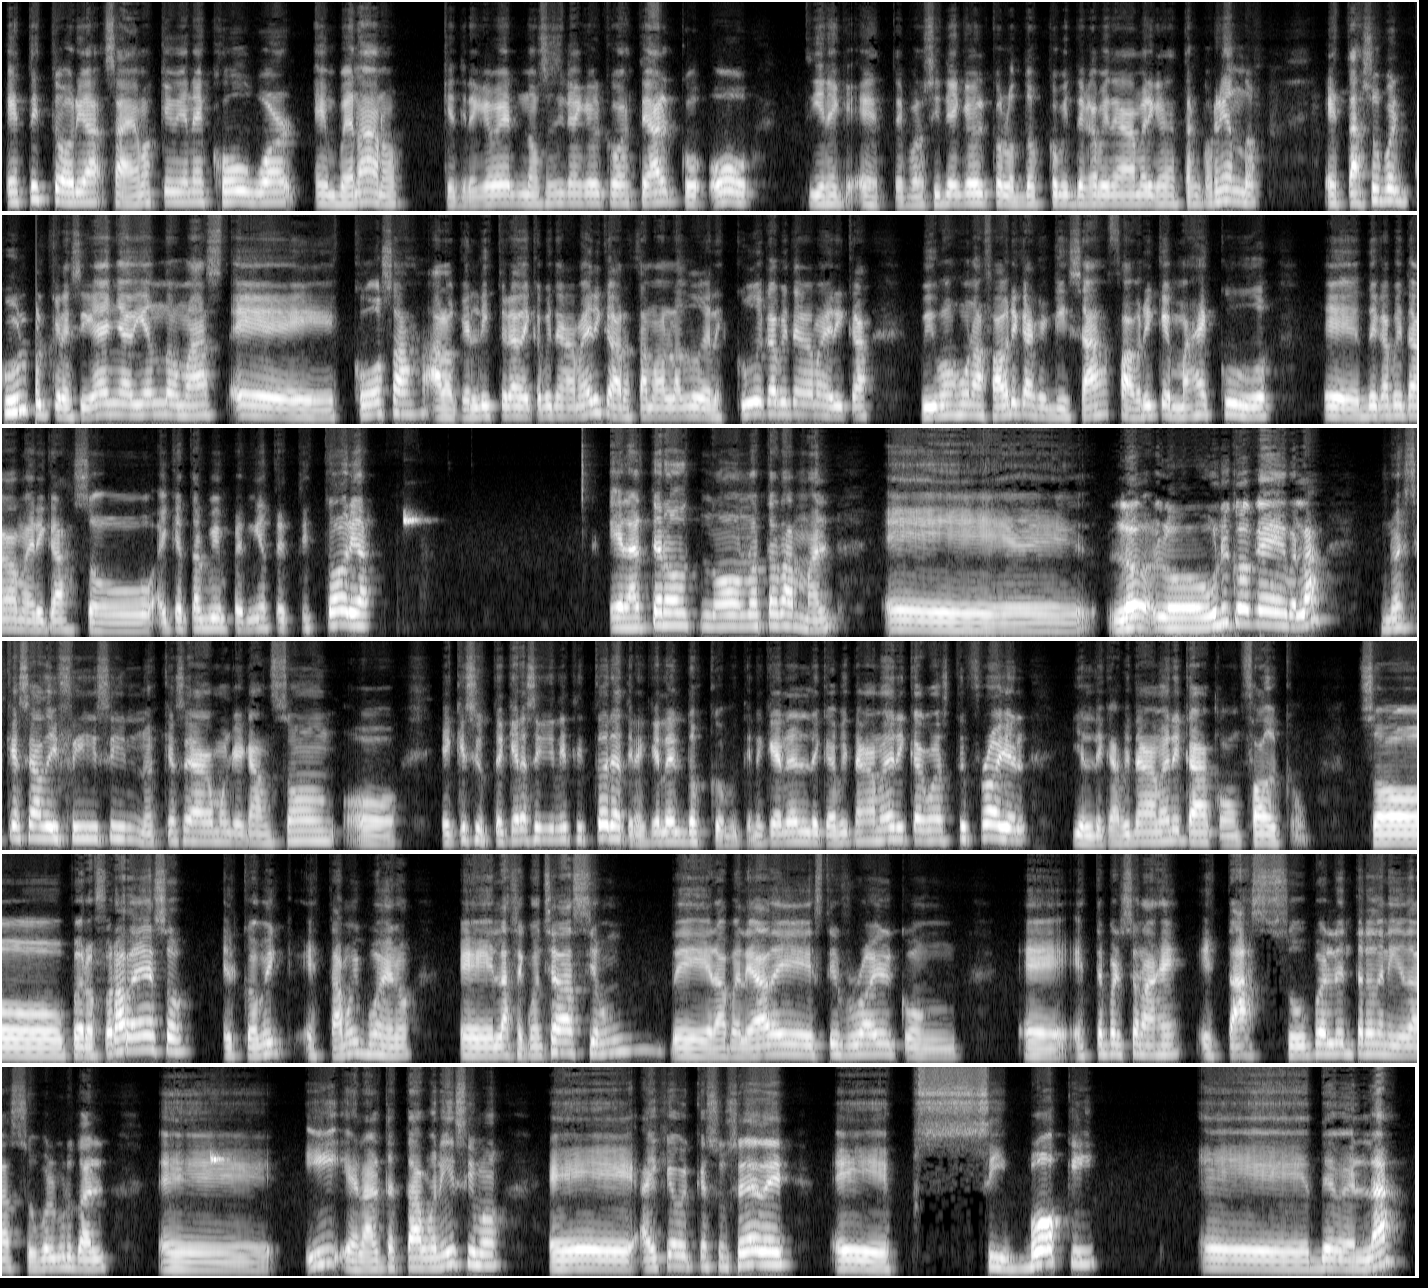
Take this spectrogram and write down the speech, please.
esta historia. Sabemos que viene Cold War en verano, que tiene que ver, no sé si tiene que ver con este arco o tiene que, este, pero sí tiene que ver con los dos cómics de Capitán América que están corriendo. Está súper cool porque le sigue añadiendo más eh, cosas a lo que es la historia de Capitán América. Ahora estamos hablando del escudo de Capitán América. Vimos una fábrica que quizás fabrique más escudos eh, de Capitán América. So, hay que estar bien pendiente de esta historia. El arte no, no, está tan mal. Eh, lo, lo, único que, ¿verdad? no es que sea difícil, no es que sea como que cansón, o es que si usted quiere seguir esta historia, tiene que leer dos cómics. Tiene que leer el de Capitán América con Steve Rogers y el de Capitán América con Falcon. So, pero fuera de eso, el cómic está muy bueno. Eh, la secuencia de acción de la pelea de Steve Rogers con eh, este personaje está súper entretenida, súper brutal. Eh, y el arte está buenísimo. hay que ver qué sucede. si Bucky de verdad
